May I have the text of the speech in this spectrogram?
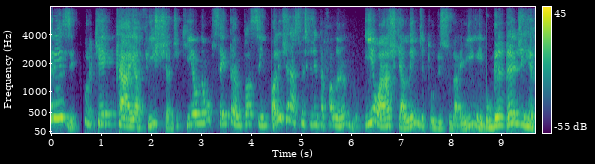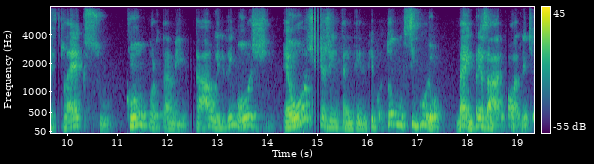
Crise, porque cai a ficha de que eu não sei tanto assim. Olha as gerações que a gente está falando. E eu acho que, além de tudo isso daí, o grande reflexo comportamental ele vem hoje. É hoje que a gente está entendendo, que todo mundo segurou né, empresário, pô, a gente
